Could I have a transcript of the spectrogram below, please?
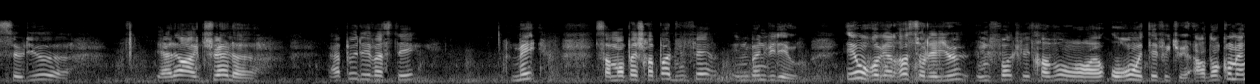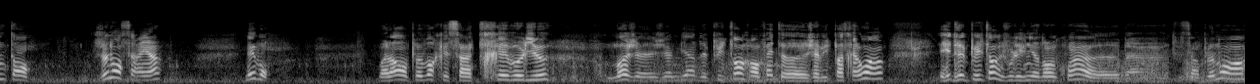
ce lieu euh, est à l'heure actuelle euh, un peu dévasté. Mais ça ne m'empêchera pas de vous faire une bonne vidéo. Et on reviendra sur les lieux une fois que les travaux auront été effectués. Alors dans combien de temps? Je n'en sais rien. Mais bon, voilà, on peut voir que c'est un très beau lieu. Moi, j'aime bien depuis le temps qu'en fait, euh, j'habite pas très loin. Hein. Et depuis le temps que je voulais venir dans le coin, euh, ben, tout simplement. Hein.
